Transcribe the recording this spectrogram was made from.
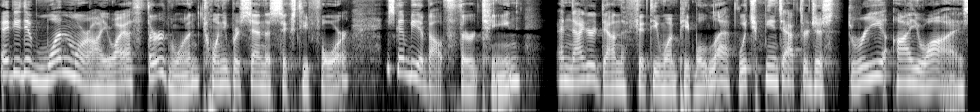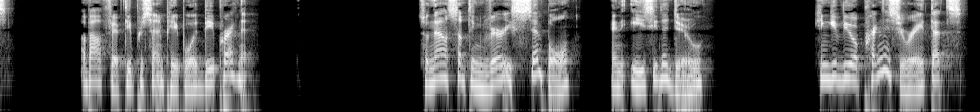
And if you did one more IUI, a third one, 20% of 64, is going to be about 13. And now you're down to 51 people left, which means after just three IUIs, about 50% of people would be pregnant. So now something very simple and easy to do can give you a pregnancy rate that's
